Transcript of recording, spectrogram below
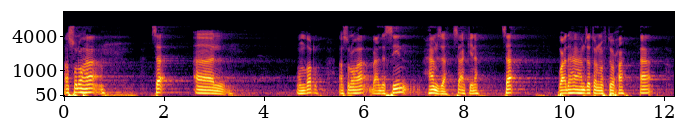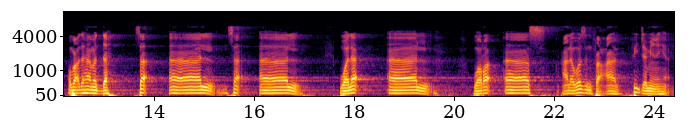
أصلها سأل. انظر أصلها بعد السين همزة ساكنة. س وبعدها همزة مفتوحة أ. وبعدها مدة سأل. سأل. ولأل. ورأس. على وزن فعال في جميعها.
